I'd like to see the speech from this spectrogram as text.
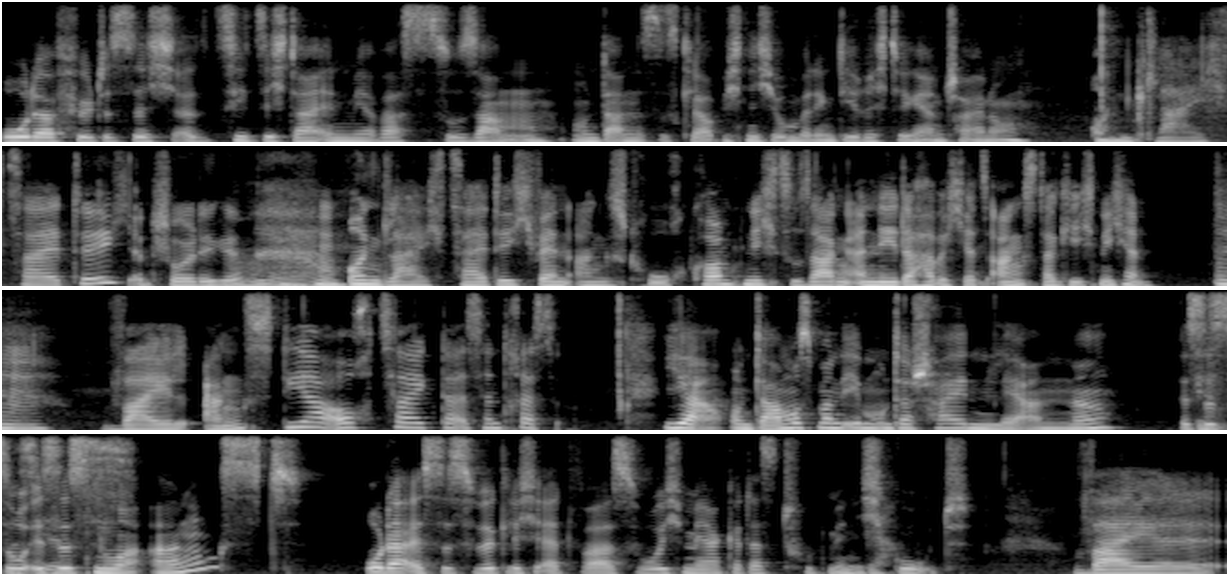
oder fühlt es sich, also zieht sich da in mir was zusammen? Und dann ist es, glaube ich, nicht unbedingt die richtige Entscheidung. Und gleichzeitig, entschuldige, und gleichzeitig, wenn Angst hochkommt, nicht zu sagen, ah nee, da habe ich jetzt Angst, da gehe ich nicht hin. Weil Angst dir auch zeigt, da ist Interesse. Ja, und da muss man eben unterscheiden lernen. Ne? Ist, Ist es so, es ist es nur Angst oder ist es wirklich etwas, wo ich merke, das tut mir nicht Ja. gut? Weil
